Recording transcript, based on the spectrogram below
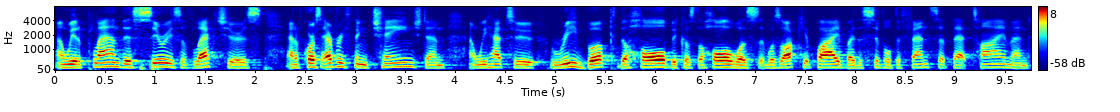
and we had planned this series of lectures. And of course, everything changed, and, and we had to rebook the hall because the hall was, was occupied by the civil defense at that time. And,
